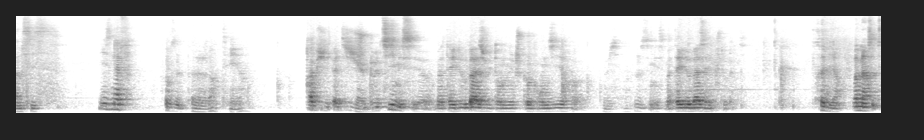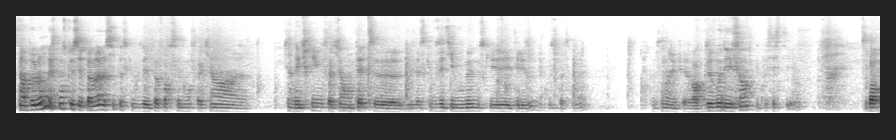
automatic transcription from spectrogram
26. 19. Vous êtes pas- Euh, 21. Ah, puis j'ai pas dit je suis petit, mais c'est euh, ma taille de base, vu étant donné que je peux grandir. euh, Oui. c'est- mais c'est ma taille de base, elle est plutôt petite. Très bien. Bah, merci. C'était un peu long, mais je pense que c'est pas mal aussi parce que vous n'avez pas forcément chacun euh, bien décrit ou chacun en tête euh, ce que vous étiez vous-même ou ce qu'étaient les autres. Du coup, c'est pas trop mal. Comme ça, on aurait pu avoir deux beaux dessins. Du coup, c'est stylé. Bon,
